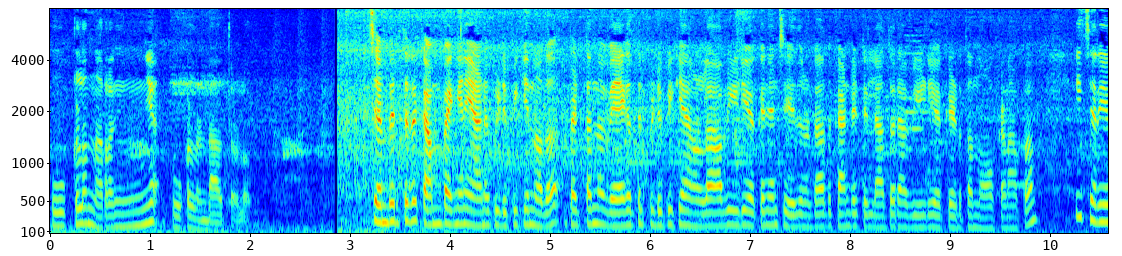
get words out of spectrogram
പൂക്കളും നിറഞ്ഞ് പൂക്കളുണ്ടാകത്തുള്ളൂ. ചെമ്പരത്തിയുടെ കമ്പ് എങ്ങനെയാണ് പിടിപ്പിക്കുന്നത്? പെട്ടെന്ന് വേഗത്തിൽ പിടിപ്പിക്കാനുള്ള ആ വീഡിയോ ഒക്കെ ഞാൻ ചെയ്തിട്ടുണ്ട്. അത് കണ്ടിട്ടില്ലാത്തൊരു ആ വീഡിയോ ഒക്കെ എടുത്ത് നോക്കണം. അപ്പം ഈ ചെറിയ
